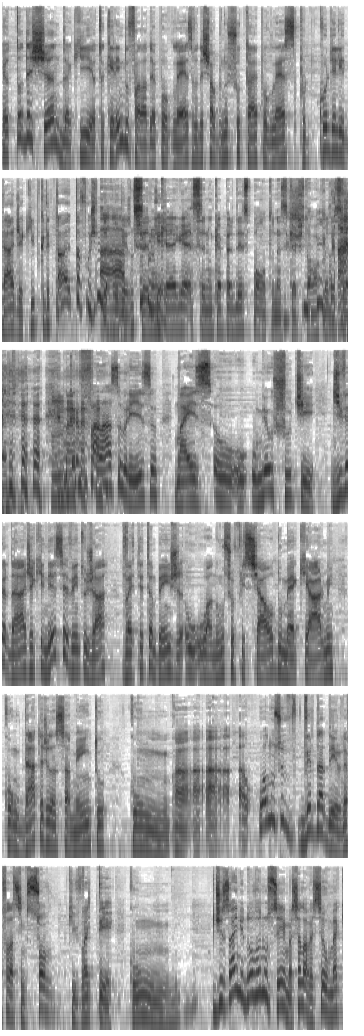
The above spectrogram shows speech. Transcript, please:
eu tô deixando aqui, eu tô querendo falar do Apple Glass, vou deixar o Bruno chutar o Apple Glass por cordialidade aqui, porque ele tá, tá fugindo do Apple Ah, Glass. Não sei você não, porquê. quer, você não quer perder esse ponto, né? Você quer chutar uma coisa certa. eu quero falar sobre isso, mas o, o, o meu chute de verdade é que nesse evento já vai ter também o, o anúncio oficial do Mac Arm com data de lançamento, com a- a- a- o anúncio verdadeiro, né? Falar assim, só que vai ter com design novo eu não sei, mas sei lá, vai ser o Mac.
